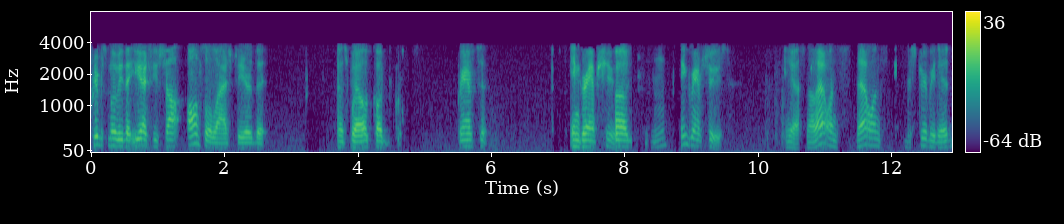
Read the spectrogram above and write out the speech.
previous movie that you actually saw also last year that, as well, called Gramps in Gramps shoes. uh, hmm in Gramps Shoes. Yes. Now that one's that one's distributed.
